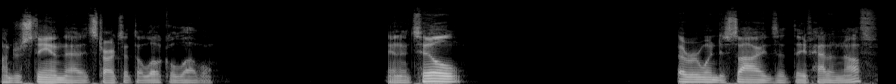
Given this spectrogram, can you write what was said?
understand that it starts at the local level. And until everyone decides that they've had enough,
